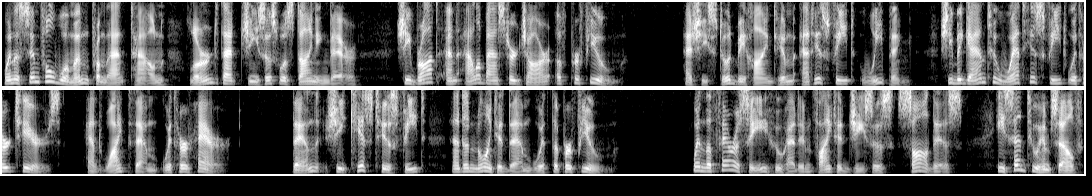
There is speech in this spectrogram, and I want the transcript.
When a sinful woman from that town learned that Jesus was dining there, she brought an alabaster jar of perfume. As she stood behind him at his feet weeping, she began to wet his feet with her tears and wipe them with her hair. Then she kissed his feet and anointed them with the perfume. When the Pharisee who had invited Jesus saw this, he said to himself,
